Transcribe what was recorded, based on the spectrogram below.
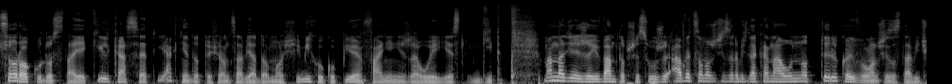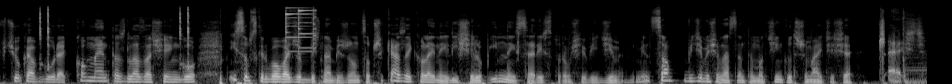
co roku dostaje kilkaset, jak nie do tysiąca wiadomości. Michu, kupiłem, fajnie, nie żałuję, jest git. Mam nadzieję, że i wam to przysłuży, a wy co możecie zrobić dla kanału? No tylko i wyłącznie zostawić kciuka w górę, komentarz dla zasięgu i subskrybować, żeby być na bieżąco przy każdej kolejnej liście lub innej serii, z którą się widzimy. Więc co? Widzimy się w następnym odcinku, trzymajcie się, cześć!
